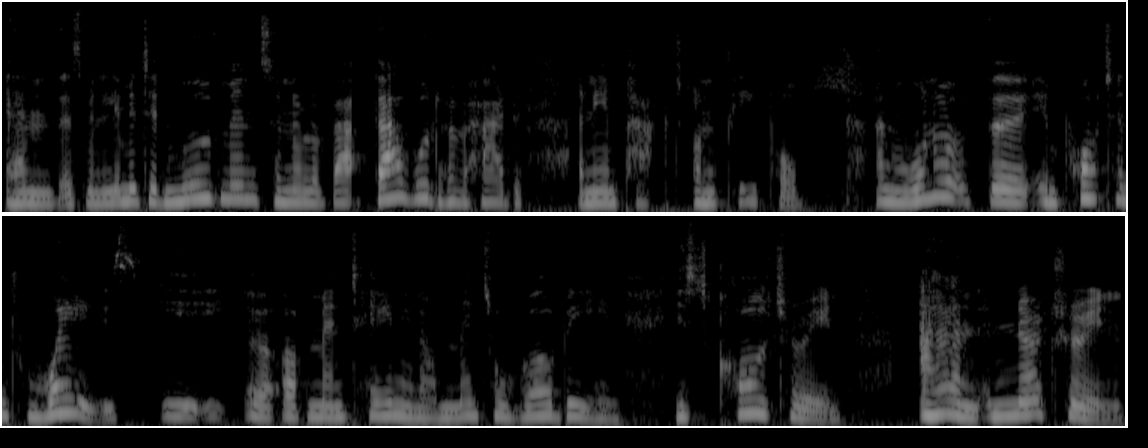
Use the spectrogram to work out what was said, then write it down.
and there's been limited movement and all of that that would have had an impact on people. And one of the important ways uh, of maintaining our mental well-being is culturing and nurturing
